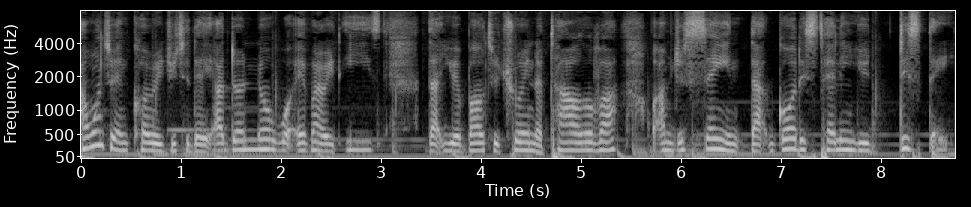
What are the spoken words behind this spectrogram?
I want to encourage you today. I don't know whatever it is that you're about to throw in the towel over, but I'm just saying that God is telling you this day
